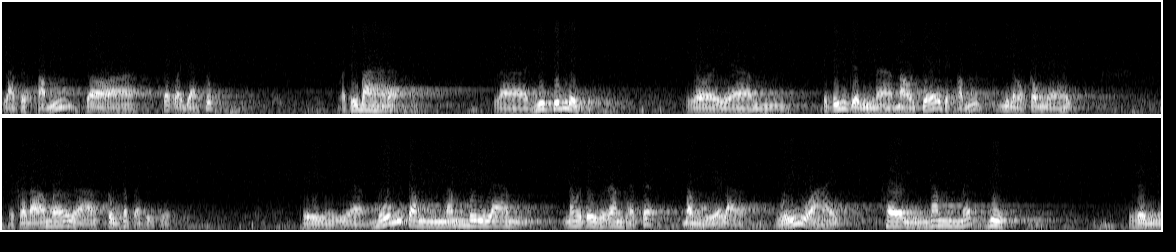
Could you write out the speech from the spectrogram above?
làm thực phẩm cho các loại gia súc. Và thứ ba đó là giết chúng đi. Rồi um, cái tiến trình uh, bào chế thực phẩm như là một công nghệ. Rồi sau đó mới uh, cung cấp ra thị trường. Thì à, uh, 450 gram 54 gram thịt đó, đồng nghĩa là hủy hoại hơn 5 mét vuông rừng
